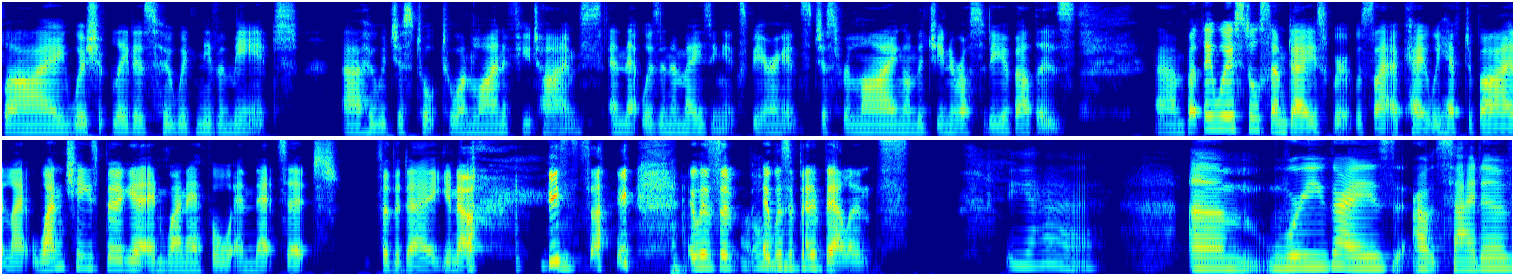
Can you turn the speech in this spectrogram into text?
by worship leaders who we'd never met, uh, who we'd just talked to online a few times. And that was an amazing experience, just relying on the generosity of others. Um, but there were still some days where it was like, okay, we have to buy like one cheeseburger and one apple, and that's it for the day, you know. so it was a it was a bit of balance. Yeah. Um, were you guys outside of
